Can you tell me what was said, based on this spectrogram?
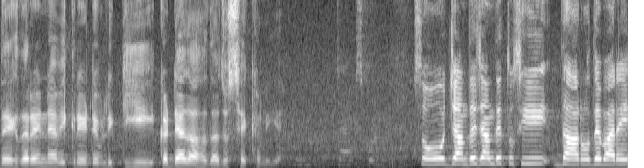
ਦੇਖਦੇ ਰਹਿੰਦੇ ਆ ਵੀ ਕ੍ਰੀਏਟਿਵਲੀ ਕੀ ਕੱਢਿਆ ਜਾ ਸਕਦਾ ਜੋ ਸਿੱਖ ਲਈਏ। ਸੋ ਜਾਂਦੇ ਜਾਂਦੇ ਤੁਸੀਂ ਦਾਰੋ ਦੇ ਬਾਰੇ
